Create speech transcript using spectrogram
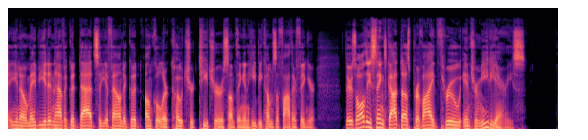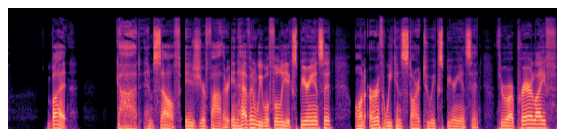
you know, maybe you didn't have a good dad, so you found a good uncle or coach or teacher or something, and he becomes a father figure. There's all these things God does provide through intermediaries. But God Himself is your Father. In heaven, we will fully experience it. On earth, we can start to experience it through our prayer life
